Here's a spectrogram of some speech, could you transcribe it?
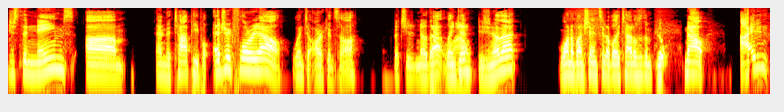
just the names um, and the top people. Edric Floreal went to Arkansas. Bet you didn't know that, Lincoln. Wow. Did you know that? Won a bunch of NCAA titles with them. Nope. Now, I didn't.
